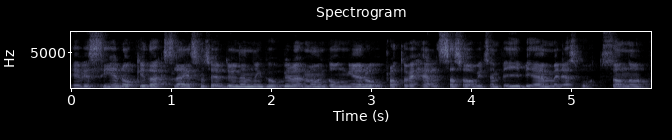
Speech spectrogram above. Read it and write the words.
Det vi ser dock i dagsläget, som säger, du nämner Google väldigt många gånger och pratar vi hälsa så har vi till exempel IBM med deras Watson. Och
